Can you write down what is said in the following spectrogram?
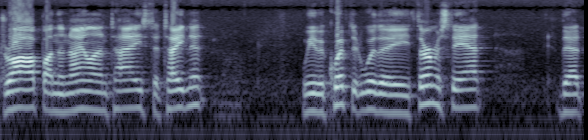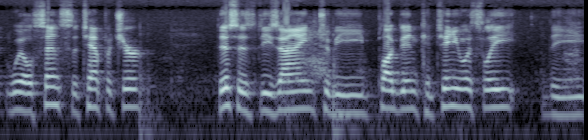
Draw up on the nylon ties to tighten it. We've equipped it with a thermostat that will sense the temperature. This is designed to be plugged in continuously. The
